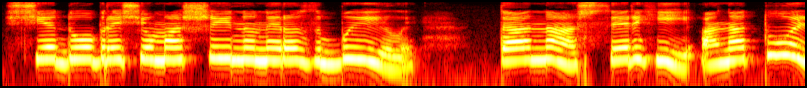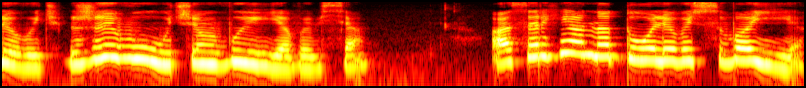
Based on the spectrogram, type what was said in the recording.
Ще добре, що машину не розбили, та наш Сергій Анатолійович живучим виявився а Сергій Анатолійович своє.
